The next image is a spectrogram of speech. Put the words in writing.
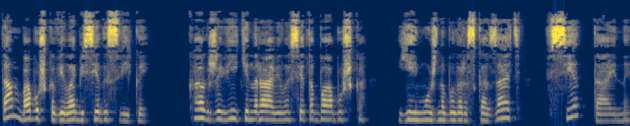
Там бабушка вела беседы с Викой. Как же Вике нравилась эта бабушка! Ей можно было рассказать все тайны.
